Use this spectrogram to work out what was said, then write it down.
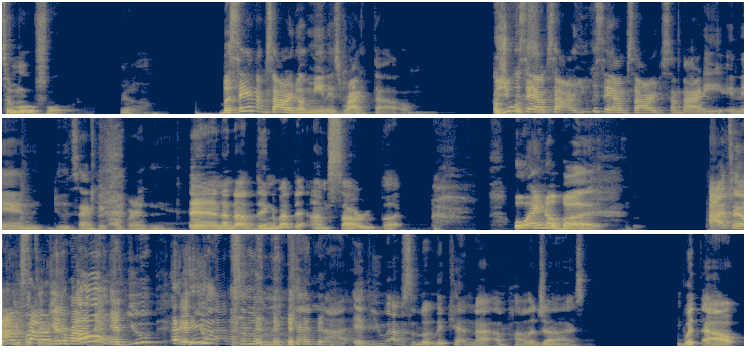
to move forward. You know. But saying I'm sorry don't mean it's right though. Because you can say. I'm sorry. You can say I'm sorry to somebody and then do the same thing over again. And another thing about that, I'm sorry, but Oh, ain't no but. I tell I'm people sorry. to get around Oh, that. If you if you absolutely cannot, if you absolutely cannot apologize without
